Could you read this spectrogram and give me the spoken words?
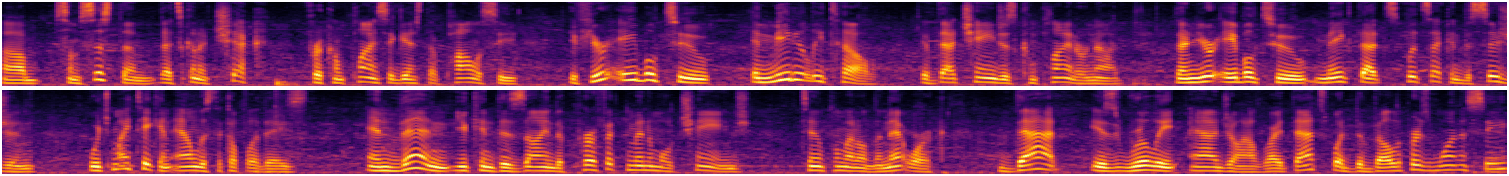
um, some system that's going to check for compliance against their policy. If you're able to immediately tell if that change is compliant or not, then you're able to make that split second decision, which might take an analyst a couple of days, and then you can design the perfect minimal change to implement on the network. That is really agile, right? That's what developers want to see.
